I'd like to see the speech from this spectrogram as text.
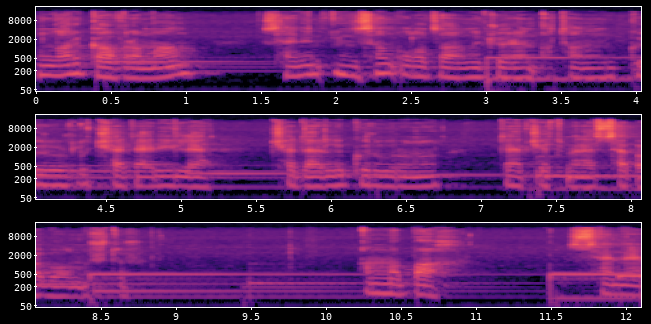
Bunları qavraman sənin insan olacağını görən atanın qürurlu kədəri ilə kədərli qürurunu dərk etmənə səbəb olmuşdur. Amma bax, sənə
